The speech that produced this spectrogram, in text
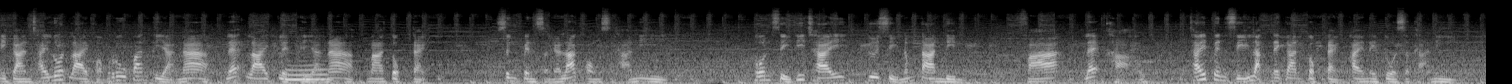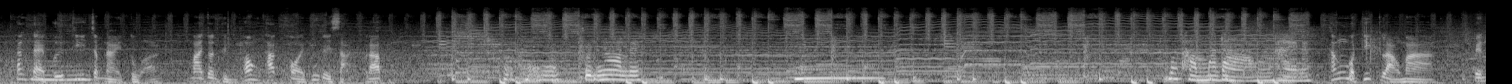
มีการใช้ลวดลายของรูปปั้นพญานาคและลายเกล็ดพญานาคมาตกแต่ง ซึ่งเป็นสัญลักษณ์ของสถานีโทนสีที่ใช้คือสีน้ำตาลดิน ฟ้าและขาว ใช้เป็นสีหลักในการตกแต่งภายในตัวสถานี ตั้งแต่พื้นที่จำหน่ายตั๋ว มาจนถึงห้องพักคอยผู้โดยสารครับโอ้โหสุดยอดเลยอืมบ่ธรรมดาเมืองไทยนะ ทั้งหมดที่กล่าวมา เป็น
